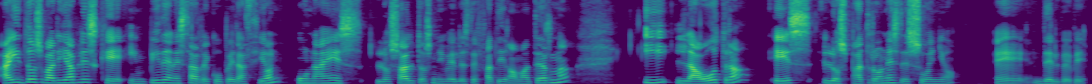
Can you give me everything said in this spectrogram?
hay dos variables que impiden esta recuperación. Una es los altos niveles de fatiga materna y la otra es los patrones de sueño del bebé.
